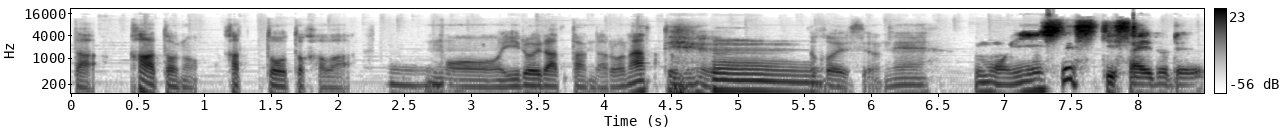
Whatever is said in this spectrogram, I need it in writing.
たカートの葛藤とかは、もういろいろあったんだろうなっていうところですよね。もうインセスティサイドで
